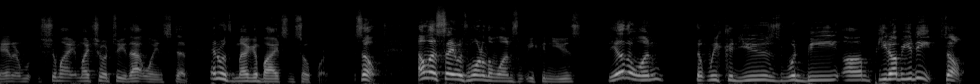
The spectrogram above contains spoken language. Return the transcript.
Okay, and it show, might, might show it to you that way instead, and with megabytes and so forth. So LSA was one of the ones that we can use. The other one that we could use would be um, PWD. So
